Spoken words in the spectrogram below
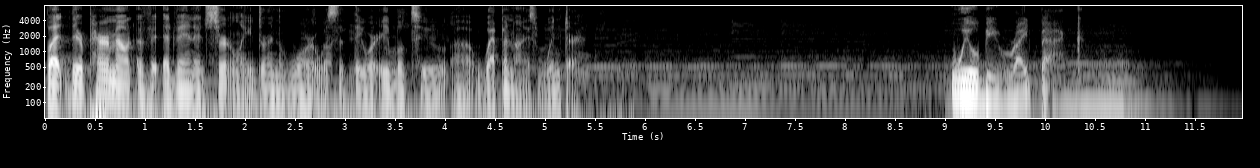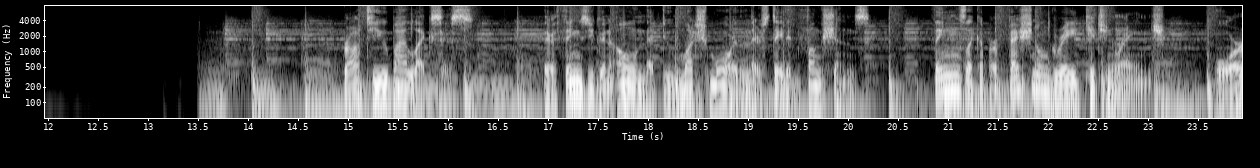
But their paramount advantage, certainly during the war, was that they were able to uh, weaponize winter. We'll be right back. Brought to you by Lexus. There are things you can own that do much more than their stated functions. Things like a professional grade kitchen range or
